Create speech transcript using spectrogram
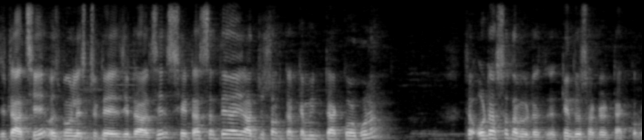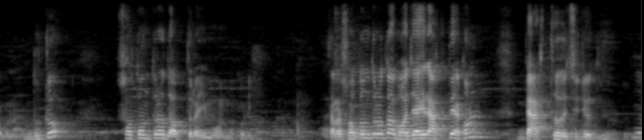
যেটা আছে ওয়েস্ট বেঙ্গল স্টেটে যেটা আছে সেটার সাথে রাজ্য সরকারকে আমি ট্র্যাক করব না। ওটার সাথে আমি ওটা কেন্দ্র সরকার ট্র্যাক করব না। দুটো স্বতন্ত্র দপ্তর আমি মনে করি। তারা স্বতন্ত্রতা বজায় রাখতে এখন ব্যর্থ হয়েছে যদিও। মানে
